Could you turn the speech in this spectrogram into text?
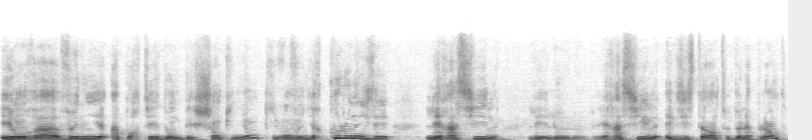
et on va venir apporter des champignons qui vont venir coloniser les racines, les, racines existantes de la plante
